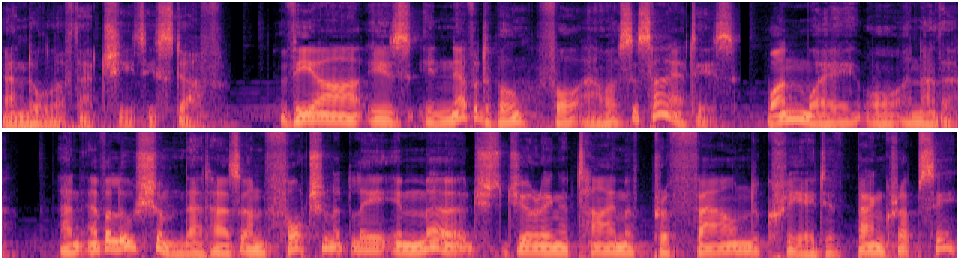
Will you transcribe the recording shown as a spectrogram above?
and all of that cheesy stuff. VR is inevitable for our societies, one way or another. An evolution that has unfortunately emerged during a time of profound creative bankruptcy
